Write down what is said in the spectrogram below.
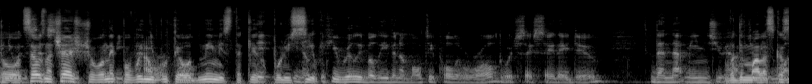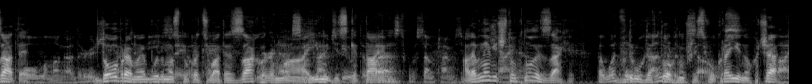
то це означає, що вони повинні бути одним із таких полюсів. Вони мали сказати, Добре, ми будемо співпрацювати з Заходом, а іноді з Китаєм. Але вони відштовхнули Захід, вдруге вторгнувшись в Україну. Хоча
